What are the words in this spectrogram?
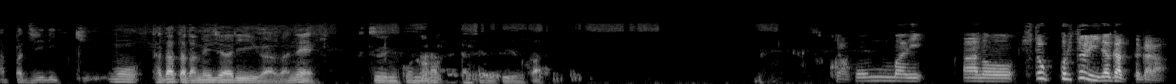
やっぱ自力、もう、ただただメジャーリーガーがね、普通にこう並べ出せるというか。いや、ほんまに。あの、一っ子一人いなかったから、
